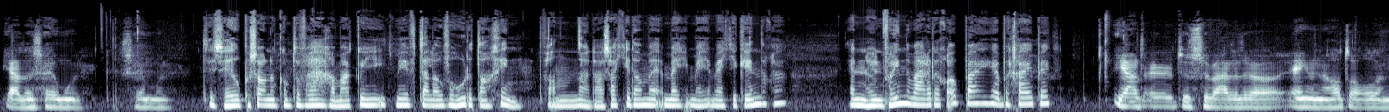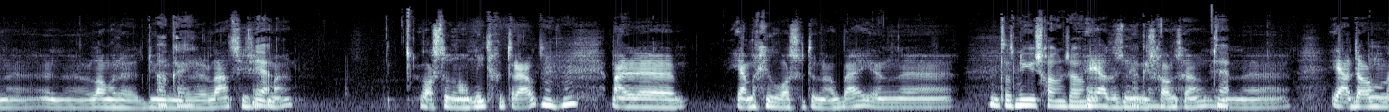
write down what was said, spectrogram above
ja, dat is heel moeilijk. Dat is heel moeilijk. Het is heel persoonlijk om te vragen, maar kun je iets meer vertellen over hoe dat dan ging? Van, nou, daar zat je dan met, met, met, je kinderen. En hun vrienden waren er ook bij, begrijp ik? Ja, dus ze waren er, een had al een, een langere durende okay. relatie, zeg ja. maar. Was toen nog niet getrouwd. Mm -hmm. Maar uh, ja, Michiel was er toen ook bij. En, uh, dat is nu je schoonzoon? Ja, dat is nu okay. mijn schoonzoon. Ja, en, uh, ja dan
